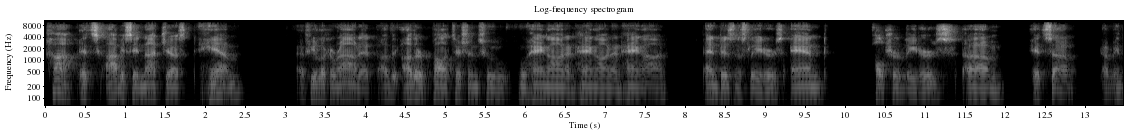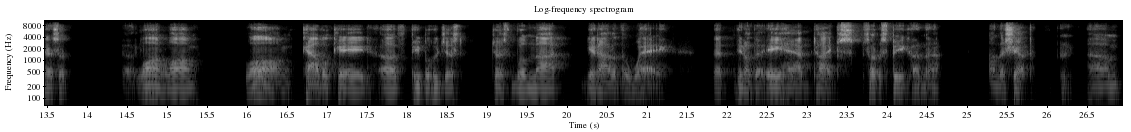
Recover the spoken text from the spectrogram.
huh, it's obviously not just him. If you look around at other, other politicians who, who hang on and hang on and hang on, and business leaders and culture leaders, um, it's a, I mean, there's a, a long, long, long cavalcade of people who just just will not get out of the way. That you know the Ahab types, so to speak, on the on the ship, um,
